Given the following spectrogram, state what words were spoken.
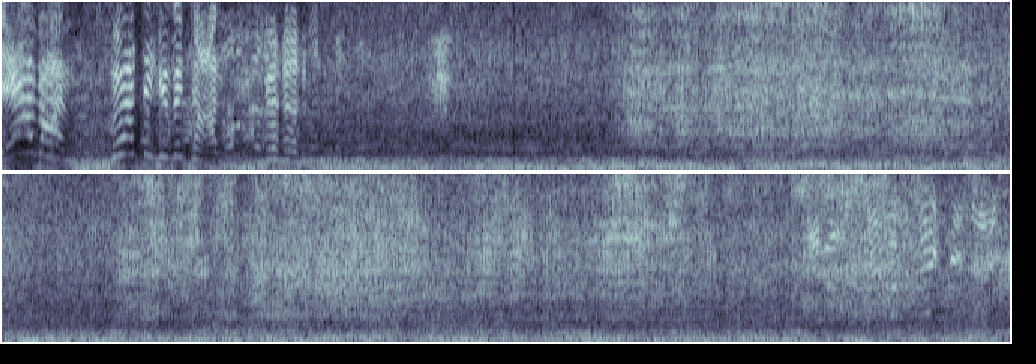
Ja, Hört sich Gewitter an. Das schlägt sich nicht.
